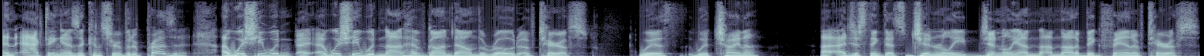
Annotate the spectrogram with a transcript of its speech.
and acting as a conservative president. I wish he wouldn't. I, I wish he would not have gone down the road of tariffs with with China I, I just think that's generally generally I'm I'm not a big fan of tariffs.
